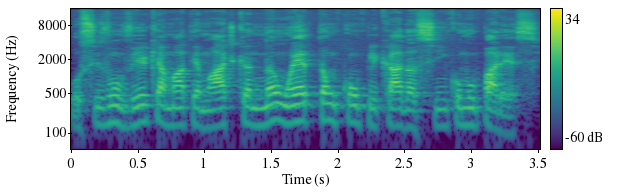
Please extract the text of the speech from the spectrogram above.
Vocês vão ver que a matemática não é tão complicada assim como parece.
